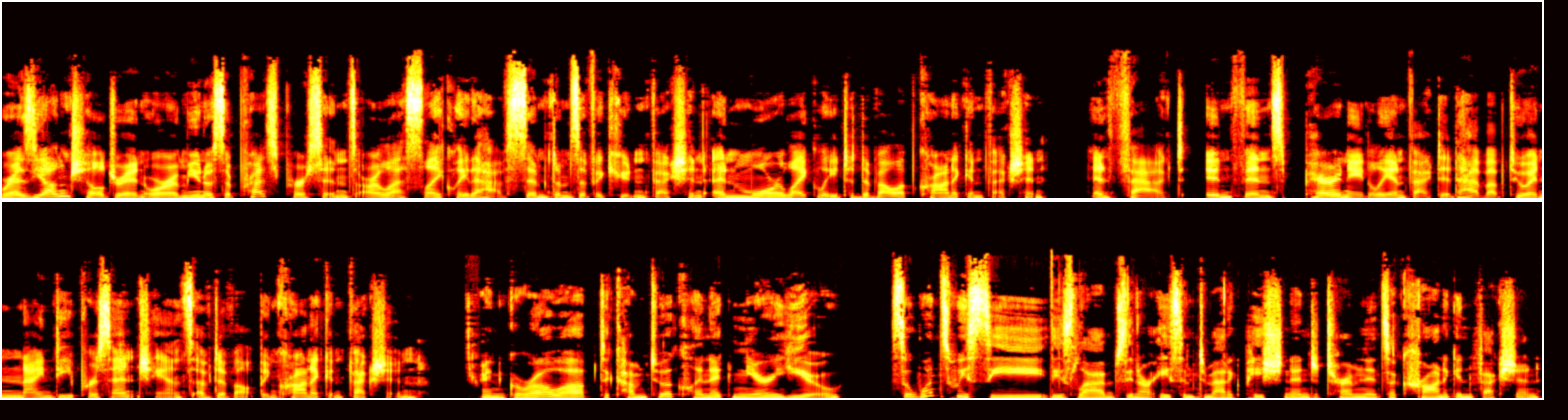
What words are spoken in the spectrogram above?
whereas young children or immunosuppressed persons are less likely to have symptoms of acute infection and more likely to develop chronic infection. In fact, infants perinatally infected have up to a 90% chance of developing chronic infection. And grow up to come to a clinic near you. So once we see these labs in our asymptomatic patient and determine it's a chronic infection,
